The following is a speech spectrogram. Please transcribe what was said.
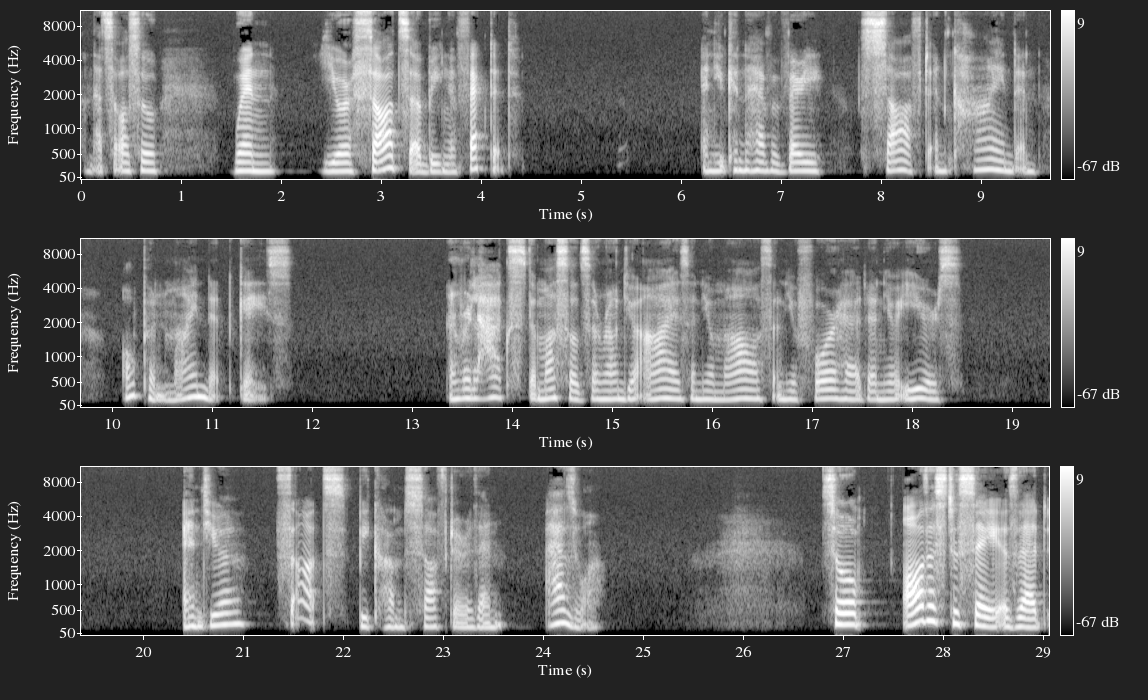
and that's also when your thoughts are being affected. And you can have a very soft and kind and open minded gaze and relax the muscles around your eyes and your mouth and your forehead and your ears. And your thoughts become softer than as well. So, all this to say is that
